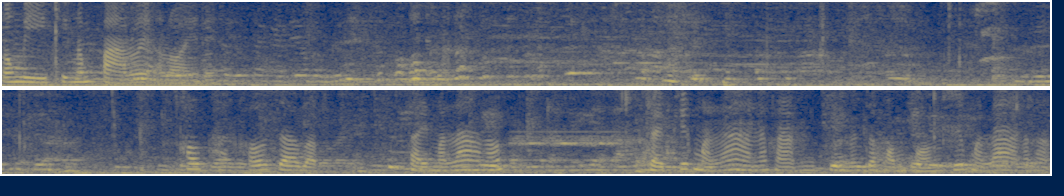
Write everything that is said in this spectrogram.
ต้องมีพริกน้ำปลาด้วยอร่อยเลยข้าวผัดเขาจะแบบใส่มาล่าเนาะใส่พริกมาล่านะคะกลิ่นมันจะหอมๆพริกมาล่านะคะ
